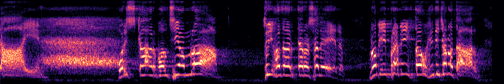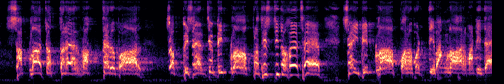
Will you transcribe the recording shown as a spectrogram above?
চাই পরিষ্কার বলছি আমরা দুই হাজার তেরো সালের নবী প্রেমিক তৌহিদি জনতার শাপলা চত্বরের রক্তের উপর চব্বিশের যে বিপ্লব প্রতিষ্ঠিত হয়েছে, সেই বিপ্লব পরবর্তী বাংলার মাটিতে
